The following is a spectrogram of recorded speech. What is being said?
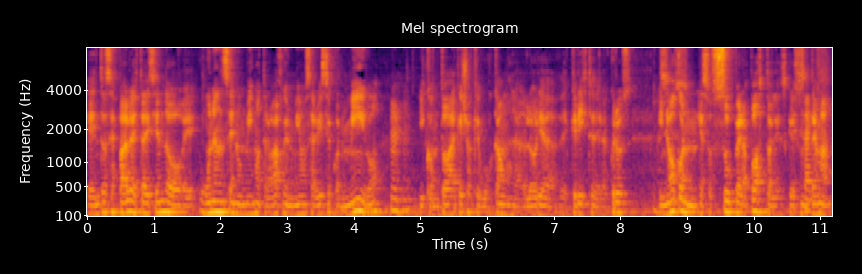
entonces Pablo está diciendo, eh, únanse en un mismo trabajo y en un mismo servicio conmigo uh -huh. y con todos aquellos que buscamos la gloria de Cristo y de la cruz, Así y no es. con esos super apóstoles, que es Exacto. un tema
